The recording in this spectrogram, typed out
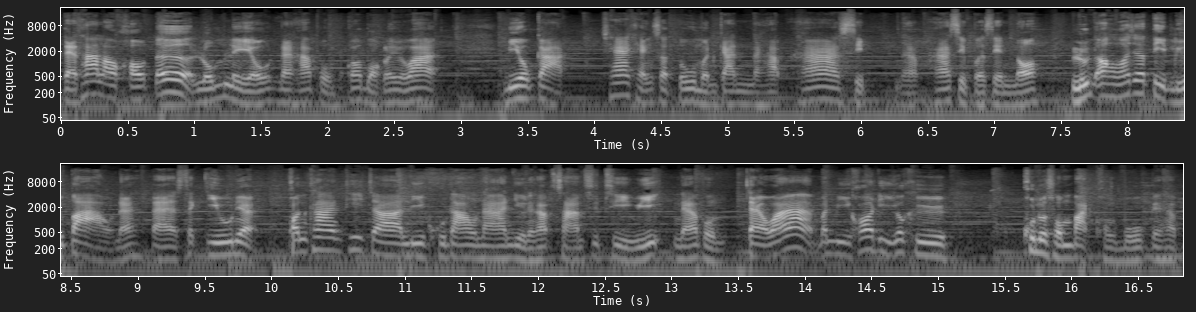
แต่ถ้าเราเคาน์เตอร์ล้มเหลวนะครับผมก็บอกเลยว่ามีโอกาส แช่แข็งศัตรูเหมือนกันนะครับ 50 นะครับ 50%เนาะลุ้นเอาว่าจะติดหรือเปล่านะ แต่สกิลเนี่ยค่อนข้างที่จะรีคูดาวน์นานอยู่นะครับ 34 วินะครับผม แต่ว่ามันมีข้อดีก็คือคุณสมบัติของบุ๊กนะครับ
